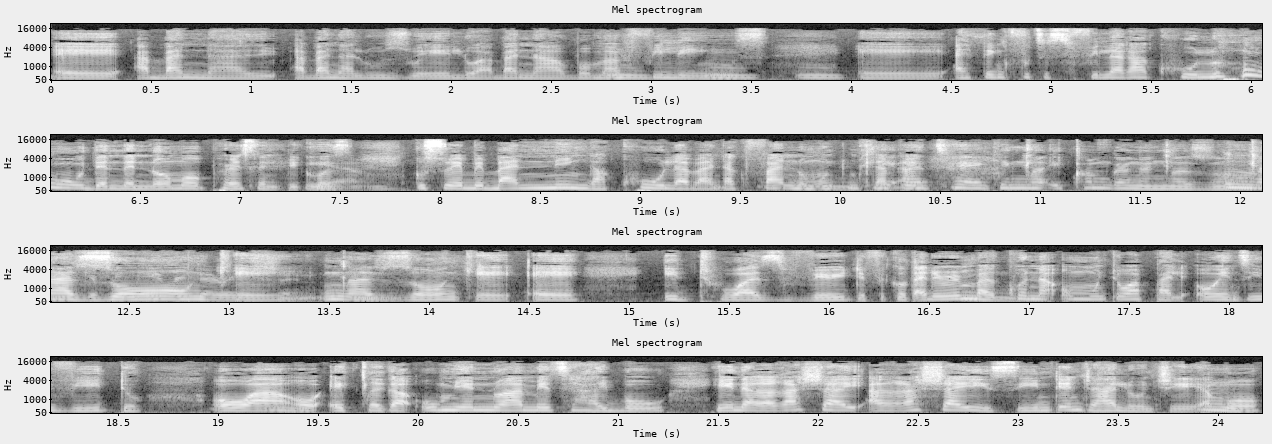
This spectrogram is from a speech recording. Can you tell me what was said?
eh abanayo abanaluzwelo abanabo ma feelings eh i think futhi sifila kakhulu than the normal person because Yeah. kusuke bebaningi kakhulu abantu akufani nomuntu mhlawumbe i-attack inxa iqhamuka nganxa zonke nxa from every zonke direction. nxa zonke eh it was very difficult. I remember khona umuntu wabhala owenza ivideo owa o exeka umyeni wami ethi hayibo yena akakashayi akakashayisi into enjalo nje yabo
